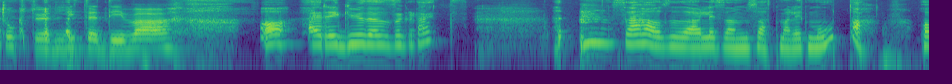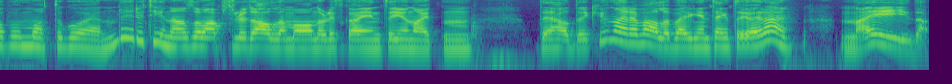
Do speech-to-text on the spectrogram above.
Tok du et lite diva Å, herregud, det er så kleint. Så jeg hadde da liksom satt meg litt mot, da. Og på en måte gå gjennom de rutinene som absolutt alle må når de skal inn til Uniten. Det hadde ikke hun der Valebergen tenkt å gjøre. Nei da.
